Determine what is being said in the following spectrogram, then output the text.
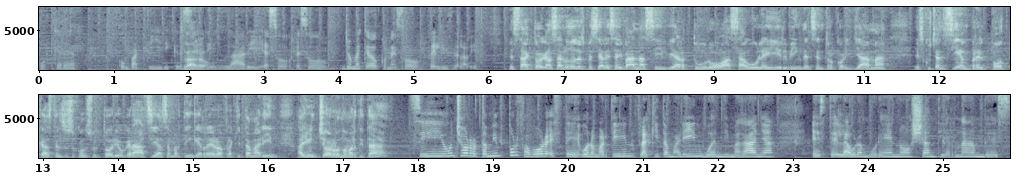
por querer compartir y crecer Claro. y ayudar y eso, eso, yo me quedo con eso feliz de la vida. Exacto, oigan, saludos especiales a Ivana, Silvia, Arturo, a Saúl e Irving del Centro Corillama. Escuchan siempre el podcast en su consultorio. Gracias a Martín Guerrero, a Flaquita Marín. Hay un chorro, ¿no, Martita? Sí, un chorro. También, por favor, este, bueno, Martín, Flaquita Marín, Wendy Magaña, este, Laura Moreno, Shanti Hernández,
